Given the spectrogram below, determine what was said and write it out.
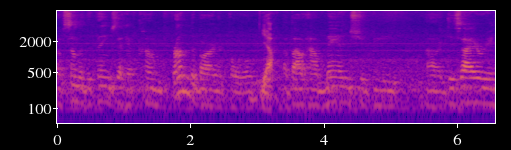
of some of the things that have come from the Barna poll Yeah. about how man should be uh, desiring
